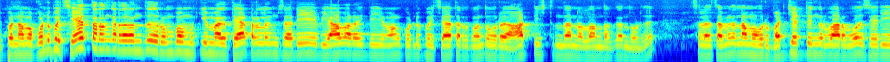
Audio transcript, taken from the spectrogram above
இப்போ நம்ம கொண்டு போய் சேர்த்துறதுங்கிறது வந்து ரொம்ப முக்கியமாக தேட்டர்லையும் சரி வியாபார ரீதியாக கொண்டு போய் சேர்த்துறதுக்கு வந்து ஒரு ஆர்டிஸ்ட் இருந்தால் நல்லா இருந்திருக்கான்னு தோணுது. சில சமயத்தில் நம்ம ஒரு பட்ஜெட்டுங்கிற வரும்போது சரி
